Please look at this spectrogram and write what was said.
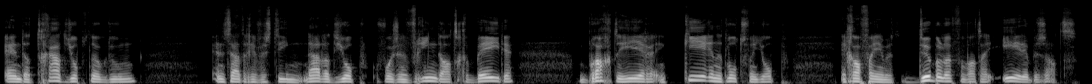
En dat gaat Job dan ook doen. En staat er in vers 10, nadat Job voor zijn vrienden had gebeden, bracht de Heer een keer in het lot van Job en gaf hij hem het dubbele van wat hij eerder bezat.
